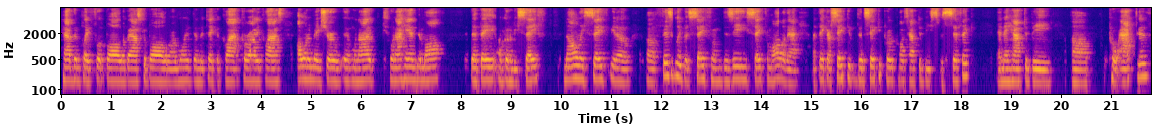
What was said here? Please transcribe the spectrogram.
have them play football or basketball, or I wanted them to take a class, karate class, I want to make sure that when I when I hand them off, that they are going to be safe. Not only safe, you know, uh, physically, but safe from disease, safe from all of that. I think our safety, the safety protocols have to be specific, and they have to be uh, proactive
